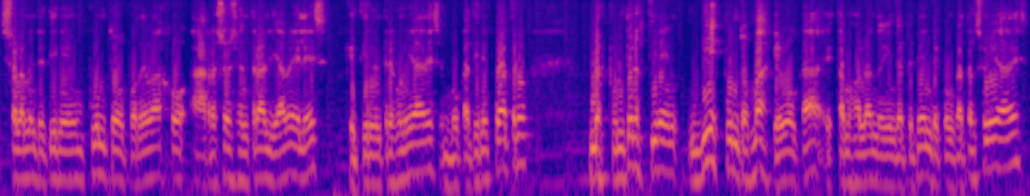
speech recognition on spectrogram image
solamente tiene un punto por debajo a Razón Central y a Vélez, que tienen tres unidades, Boca tiene cuatro, los punteros tienen 10 puntos más que Boca, estamos hablando de Independiente con 14 unidades.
